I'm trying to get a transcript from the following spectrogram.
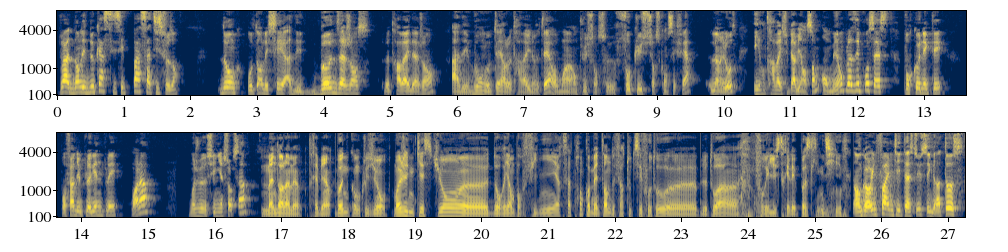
Tu vois, dans les deux cas c'est pas satisfaisant. Donc, autant laisser à des bonnes agences le travail d'agent, à des bons notaires le travail notaire. Au moins, en plus, on se focus sur ce qu'on sait faire, l'un et l'autre, et on travaille super bien ensemble. On met en place des process pour connecter, pour faire du plug and play. Voilà. Moi, je veux finir sur ça. Main dans la main, très bien. Bonne conclusion. Moi, j'ai une question euh, d'Orient pour finir. Ça te prend combien de temps de faire toutes ces photos euh, de toi euh, pour illustrer les posts LinkedIn? Encore une fois, une petite astuce, c'est gratos.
